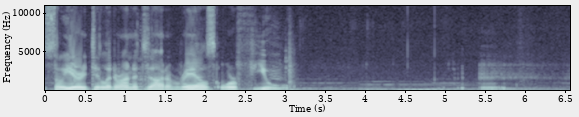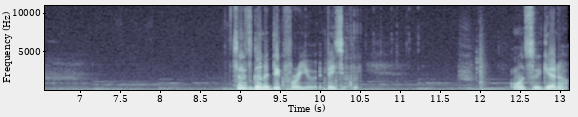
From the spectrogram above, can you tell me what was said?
So here it runs out of rails or fuel. Mm. So it's gonna dig for you, basically. Once we get uh,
